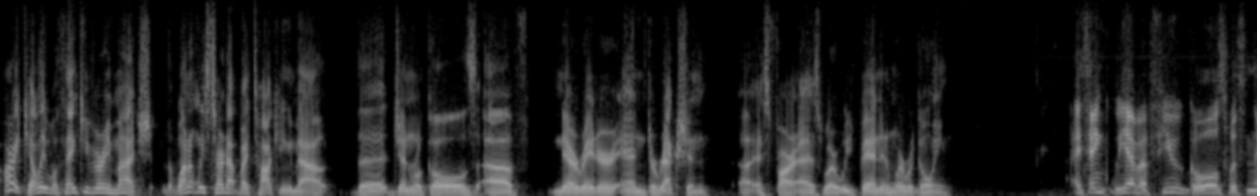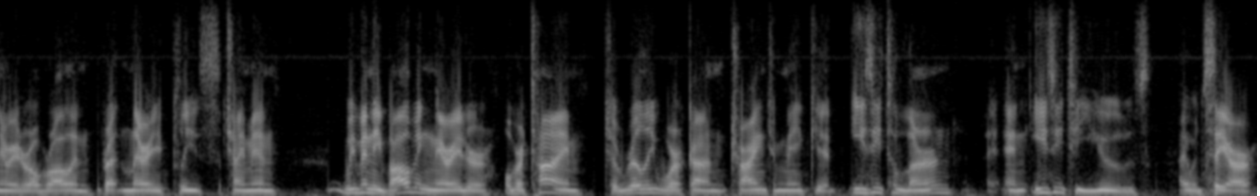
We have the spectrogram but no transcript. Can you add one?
All right, Kelly. Well, thank you very much. Why don't we start out by talking about the general goals of narrator and direction uh, as far as where we've been and where we're going? I think we have a few goals with narrator overall, and Brett and Larry, please chime in. We've been evolving narrator over time to really work on trying to make it easy to learn and easy to use I would say are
